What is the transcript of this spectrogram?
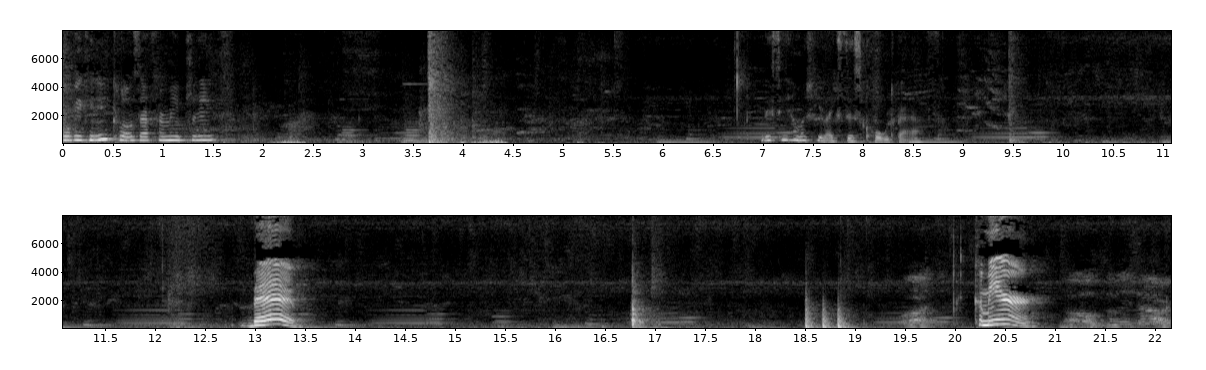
Bobby, can you close that for me, please? Let's see how much he likes this cold bath. Babe! What? Come here. No, come in the shower.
